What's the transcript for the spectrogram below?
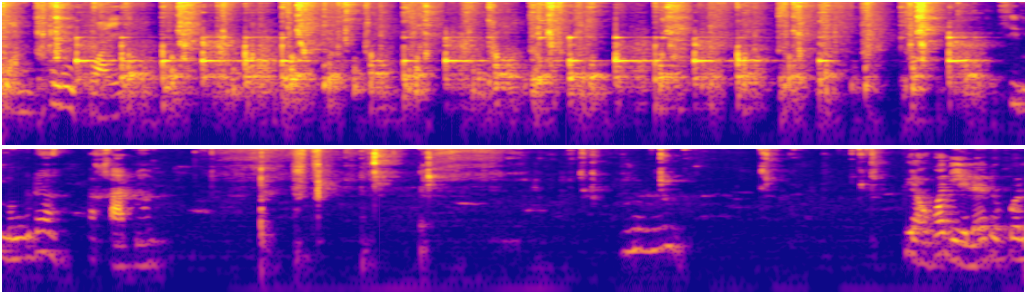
ตำกุ้งฝอ ชิมมึงเด้อราคาดน้ำเปรี้ยวก็ดีเลยทุกคน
